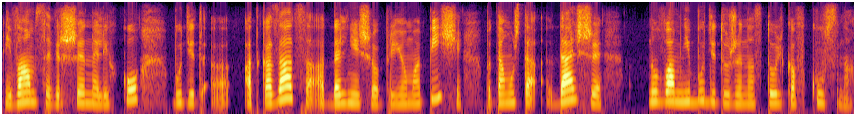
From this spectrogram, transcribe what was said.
И вам совершенно легко будет э, отказаться от дальнейшего приема пищи, потому что дальше ну, вам не будет уже настолько вкусно.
